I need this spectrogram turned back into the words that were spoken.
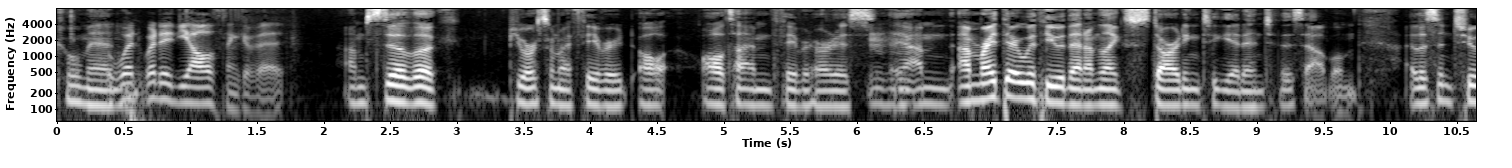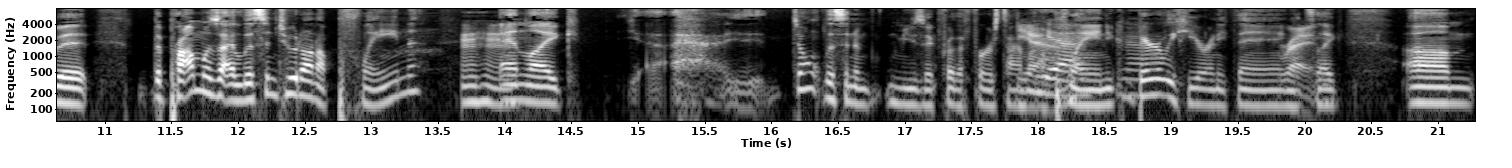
Cool, man. what what did y'all think of it? I'm still look. Bjork's one of my favorite all all time favorite artists. Mhm. Yeah, I'm I'm right there with you that I'm like starting to get into this album. I listened to it. The problem was I listened to it on a plane Mhm. and like. Yeah, don't listen to music for the first time on a Yeah, plane. You can no. barely hear anything. Right. It's like, um,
